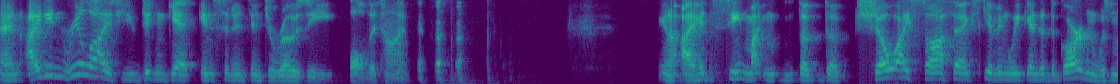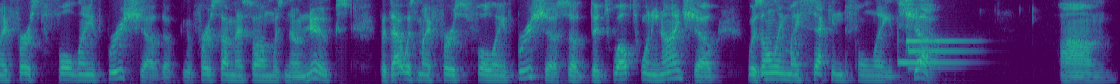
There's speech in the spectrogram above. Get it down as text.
And I didn't realize you didn't get incident into Rosie all the time. you know, I had seen my the the show I saw Thanksgiving weekend at the Garden was my first full length Bruce show. The, the, first time I saw him was No Nukes, but that was my first full length Bruce show. So the twelve twenty nine show was only my second full length show. Um,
